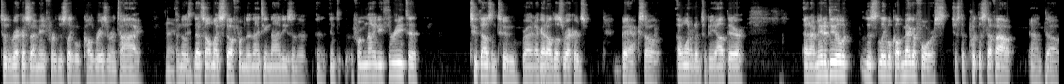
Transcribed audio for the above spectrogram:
to the records I made for this label called Razor and Tie, nice and those that's all my stuff from the 1990s and the and, and from 93 to 2002. Right, I got all those records back, so I wanted them to be out there and I made a deal with this label called Megaforce just to put the stuff out and uh,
